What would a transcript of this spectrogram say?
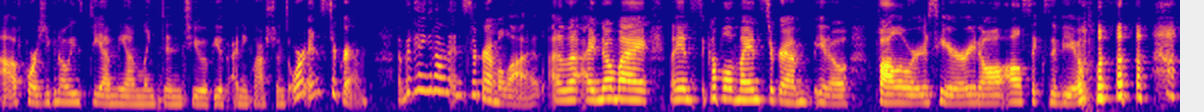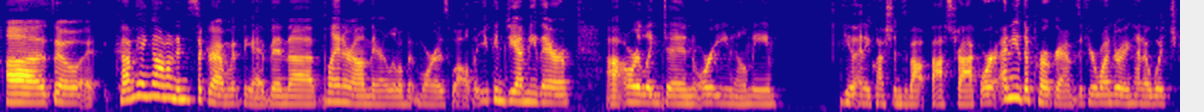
Uh, of course, you can always DM me on LinkedIn too if you have any questions or Instagram. I've been hanging on Instagram a lot. I, I know my, my inst- a couple of my Instagram, you know, followers here, you know, all, all six of you. uh, so come hang out on Instagram with me. I've been uh, playing around there a little bit more as well. But you can DM me there uh, or LinkedIn or email me if you have any questions about fast track or any of the programs if you're wondering kind of which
